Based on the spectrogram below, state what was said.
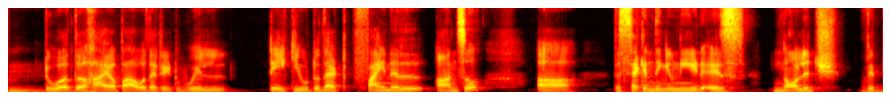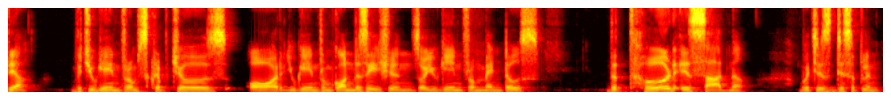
mm. toward the higher power that it will take you to that final answer. Uh, the second thing you need is knowledge, vidya, which you gain from scriptures or you gain from conversations or you gain from mentors. The third is sadhana, which is discipline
